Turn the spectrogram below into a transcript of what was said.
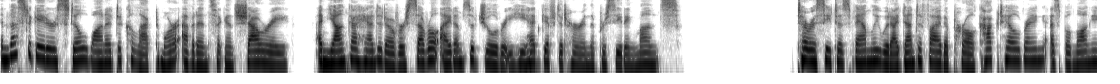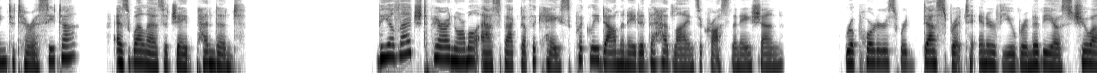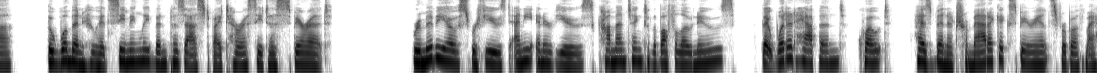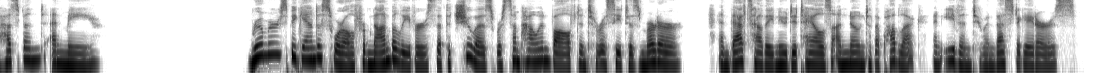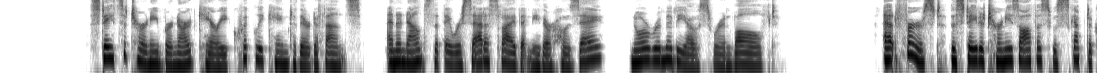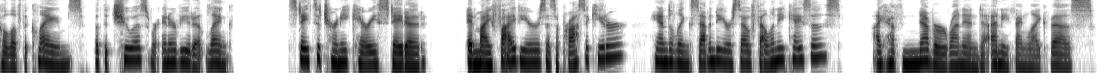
Investigators still wanted to collect more evidence against Showery, and Yanka handed over several items of jewelry he had gifted her in the preceding months. Teresita's family would identify the pearl cocktail ring as belonging to Teresita, as well as a jade pendant. The alleged paranormal aspect of the case quickly dominated the headlines across the nation. Reporters were desperate to interview Remedios Chua, the woman who had seemingly been possessed by Teresita's spirit. Remedios refused any interviews, commenting to the Buffalo News that what had happened, quote, has been a traumatic experience for both my husband and me. Rumors began to swirl from non believers that the Chuas were somehow involved in Teresita's murder, and that's how they knew details unknown to the public and even to investigators. State's Attorney Bernard Carey quickly came to their defense and announced that they were satisfied that neither Jose nor Remedios were involved. At first, the state attorney's office was skeptical of the claims, but the Chuas were interviewed at length. State's Attorney Carey stated, In my five years as a prosecutor, handling 70 or so felony cases, I have never run into anything like this.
